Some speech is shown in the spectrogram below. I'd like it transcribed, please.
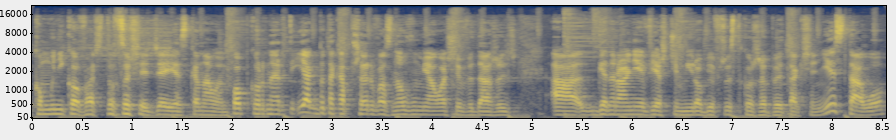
komunikować to, co się dzieje z kanałem Popcorn Nerd i jakby taka przerwa znowu miała się wydarzyć, a generalnie wierzcie mi, robię wszystko, żeby tak się nie stało,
